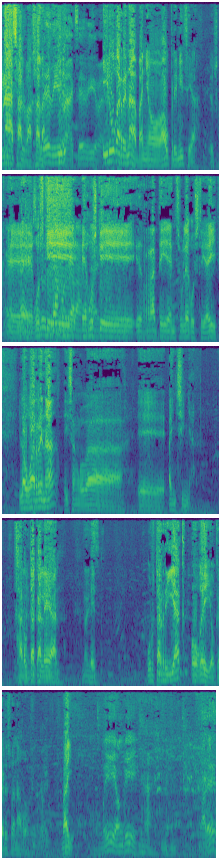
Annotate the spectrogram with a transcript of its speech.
una salvajada. Ze birrak, ze birrak. Hirugarrena, baino hau primizia. Eusk, eh, eguzki, bai. eguzki irrati entzule guztiei. Laugarrena, izango ba, eh, aintzinan. Jarauta kalean. Noiz. Urtarriak hogei okerrez banago. Bai, Ongi, ongi. Vale.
